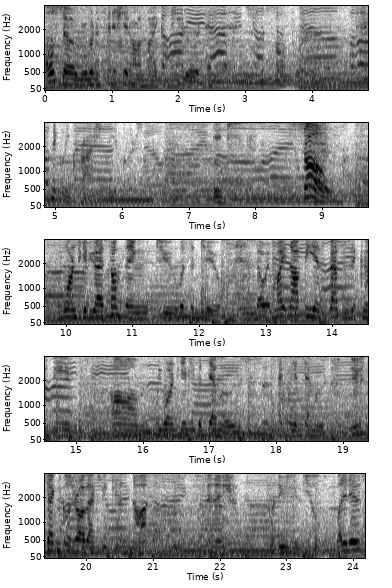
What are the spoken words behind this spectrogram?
Also, we're going to finish it on my computer, and then the software technically crashed the other software. Oops. So, we wanted to give you guys something to listen to, and though it might not be as best as it could be, um, we wanted to give you the demos. So this is technically a demos. Due to technical drawbacks, we cannot finish producing the album, but it is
